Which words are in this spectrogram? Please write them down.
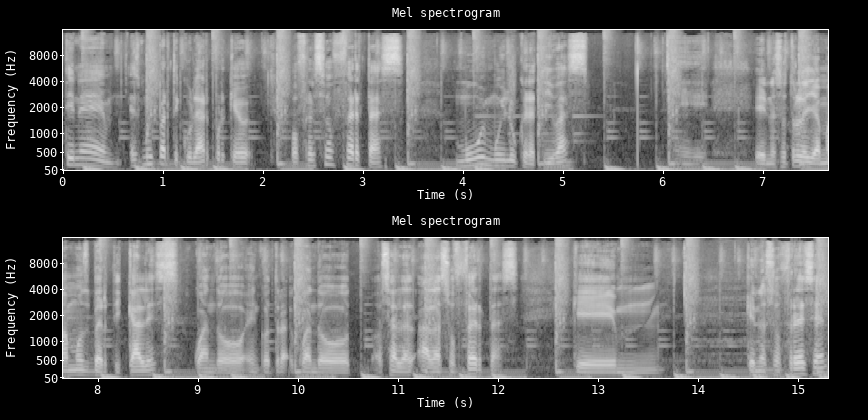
tiene, es muy particular porque ofrece ofertas muy, muy lucrativas. Eh, nosotros le llamamos verticales cuando, cuando o sea, a las ofertas que, mm, que nos ofrecen,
